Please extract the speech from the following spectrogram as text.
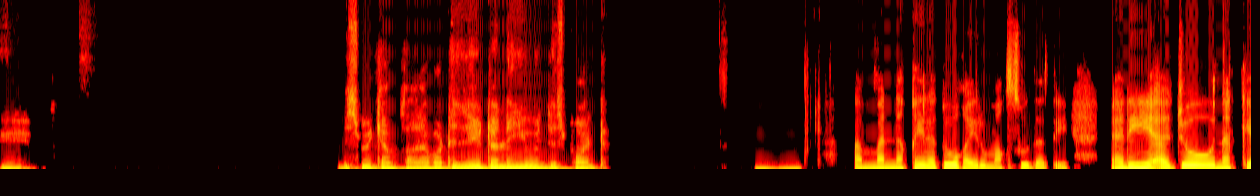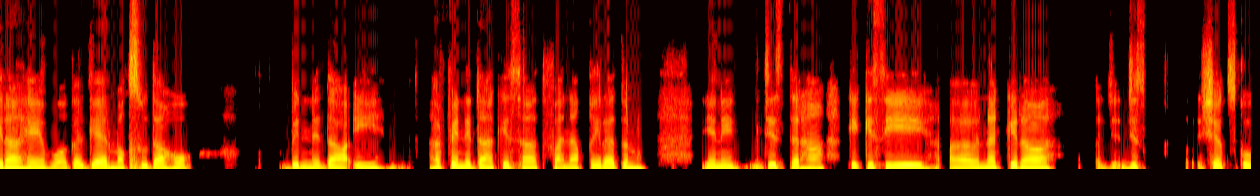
جی۔ اس میں کیا بتا رہا ہے what is he telling you in this point اما النقیرۃ غیر مقصودتی یعنی جو نکرہ ہے وہ اگر غیر مقصودہ ہو۔ بالندائی، حرف ندا کے ساتھ فنقرۃ یعنی جس طرح کہ کسی نقیرہ جس شخص کو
